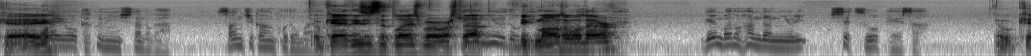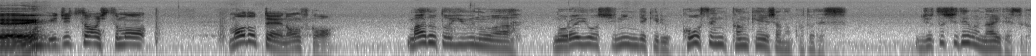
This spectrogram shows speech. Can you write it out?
Okay. 機体を確認したのが3時間ほど前 Okay, this is the place where was that big mouse over there. 現場の判断により施設を閉鎖 Okay. 技術さん質問窓ってなんすか窓というのは呪いを視認できる光線関係者のことです術師ではないですが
